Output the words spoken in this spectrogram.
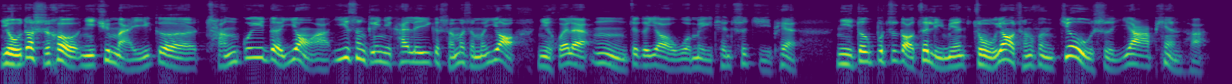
有的时候你去买一个常规的药啊，医生给你开了一个什么什么药，你回来，嗯，这个药我每天吃几片，你都不知道这里面主要成分就是鸦片哈。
